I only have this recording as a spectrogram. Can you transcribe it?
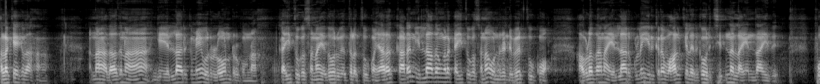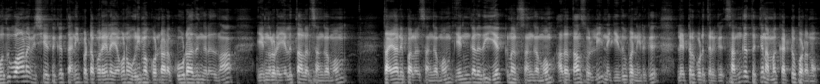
ஹலோ கேட்குதா அண்ணா அதாவதுண்ணா இங்கே எல்லாருக்குமே ஒரு லோன் இருக்கும்ண்ணா. கை தூக்க சொன்னால் ஏதோ ஒரு விதத்தில் தூக்கும். யாராவது கடன் இல்லாதவங்கள கை தூக்க சொன்னால் ஒன்று ரெண்டு பேர் தூக்குவோம். அவ்வளோதான் நான் எல்லாருக்குள்ளேயும் இருக்கிற வாழ்க்கையில் இருக்க ஒரு சின்ன லைன் தான் இது. பொதுவான விஷயத்துக்கு தனிப்பட்ட முறையில் எவனும் உரிமை கொண்டாடக்கூடாதுங்கிறது தான் எங்களுடைய எழுத்தாளர் சங்கமும் தயாரிப்பாளர் சங்கமும் எங்களது இயக்குனர் சங்கமும் அதை தான் சொல்லி இன்னைக்கு இது பண்ணியிருக்கு லெட்டர் கொடுத்துருக்கு. சங்கத்துக்கு நம்ம கட்டுப்படணும்.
